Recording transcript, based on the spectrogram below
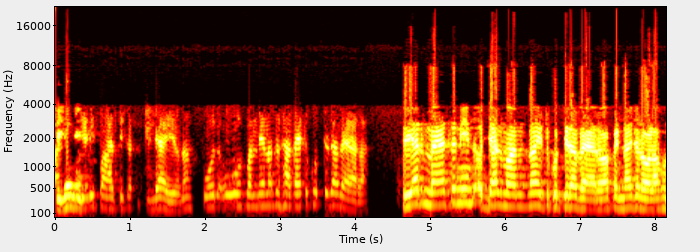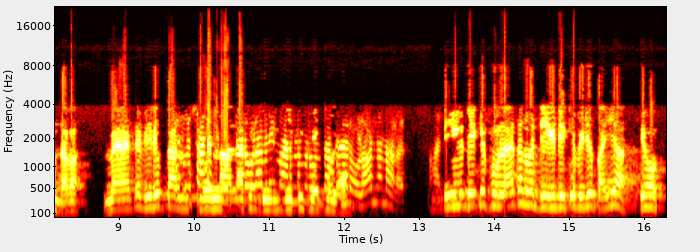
ਠੀਕ ਹੈ ਜੀ? ਜਿਹੜੀ ਪਾਰਟੀ ਕ ਲਿਆਏ ਹੋ ਨਾ ਉਹ ਉਹ ਬੰਦੇ ਨਾਲ ਤੇ ਸਾਡਾ ਇੱਕ ਕੁੱਤੇ ਦਾ ਵੈਰ ਆ। ਤੇ ਯਾਰ ਮੈਂ ਤਾਂ ਨਹੀਂ ਜਲ ਮੰਨਦਾ ਇਟ ਕੁੱਤੇ ਦਾ ਵੈਰ ਵਾ ਪਿੰਡਾਂ 'ਚ ਰੌਲਾ ਹੁੰਦਾ ਵਾ। ਮੈਂ ਤੇ ਵੀਰੇ ਤੁਹਾਨੂੰ ਸਾਡਾ ਫੋਨ ਲਾ ਲਾ ਕੁੱਤਾ ਰੌਲਾ ਵੀ ਨਹੀਂ ਮਾਰਨ ਡੀਕ ਕੇ ਰੌਲਾ ਉਹਨਾਂ ਨਾਲ। ਹਾਂਜੀ। ਡੀਕ ਡੀਕ ਕੇ ਫੋਨ ਲਾਇਆ ਤੁਹਾਨੂੰ ਮੈਂ ਡੀਕ ਡੀਕ ਕੇ ਵੀਡੀਓ ਪਾਈ ਆ। ਉਹ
